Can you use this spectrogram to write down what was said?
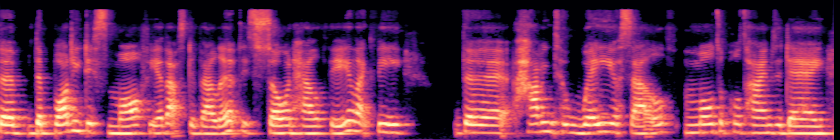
the the body dysmorphia that's developed is so unhealthy. Like the the having to weigh yourself multiple times a day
